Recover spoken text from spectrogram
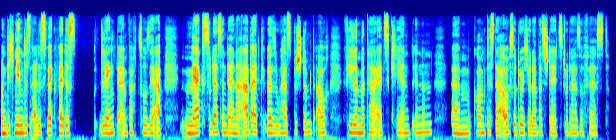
und ich nehme das alles weg, weil das lenkt einfach zu sehr ab. Merkst du das in deiner Arbeit? Also du hast bestimmt auch viele Mütter als KlientInnen. Ähm, kommt es da auch so durch oder was stellst du da so fest?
